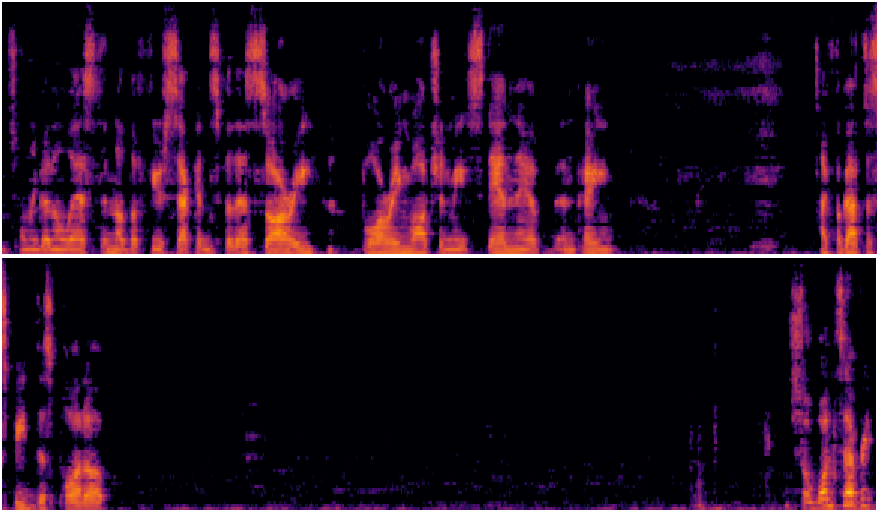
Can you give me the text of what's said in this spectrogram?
It's only going to last another few seconds for this. Sorry. Boring watching me stand there and paint. I forgot to speed this part up. So once every,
